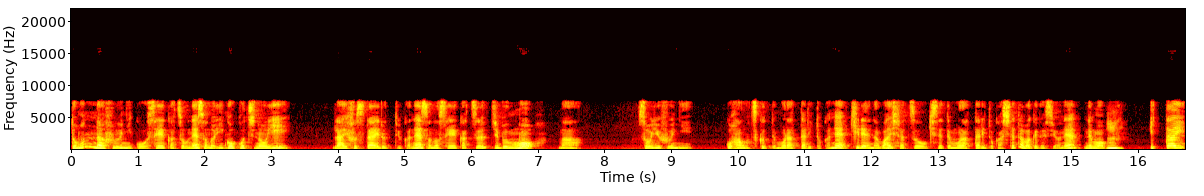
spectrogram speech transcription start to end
どんなふうにこう生活をねその居心地のいいライフスタイルっていうかねその生活自分もまあそういうふうにご飯を作ってもらったりとかね綺麗なワイシャツを着せてもらったりとかしてたわけですよね。でも、うん、一体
